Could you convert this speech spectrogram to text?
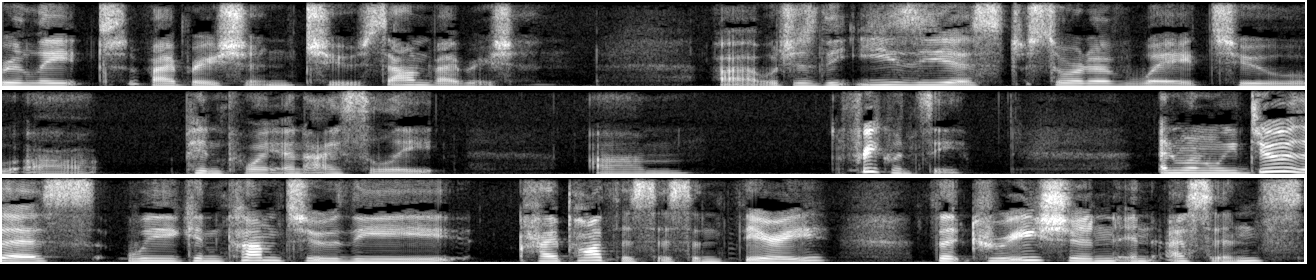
relate vibration to sound vibration, uh, which is the easiest sort of way to uh, pinpoint and isolate um, frequency. And when we do this, we can come to the hypothesis and theory that creation in essence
